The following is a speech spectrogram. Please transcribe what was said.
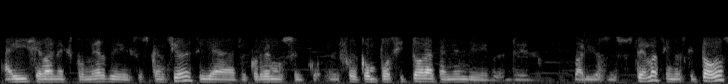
ahí se van a exponer de sus canciones. Ella, recordemos, co- fue compositora también de, de varios de sus temas, sino es que todos.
